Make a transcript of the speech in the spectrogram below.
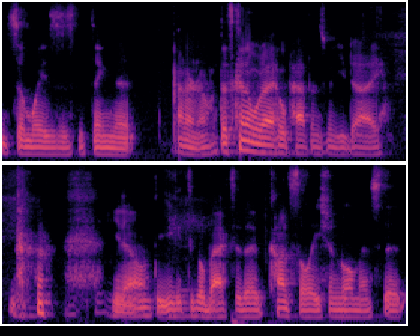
in some ways is the thing that I don't know. That's kind of what I hope happens when you die. you know, that you get to go back to the constellation moments that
